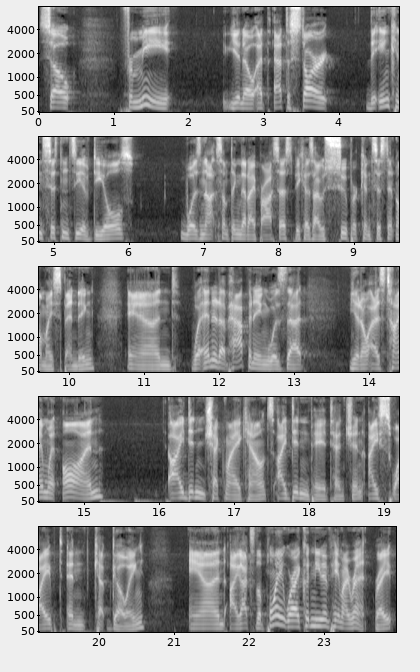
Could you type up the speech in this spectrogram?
So, for me, you know, at at the start, the inconsistency of deals was not something that I processed because I was super consistent on my spending. And what ended up happening was that, you know, as time went on, I didn't check my accounts. I didn't pay attention. I swiped and kept going. And I got to the point where I couldn't even pay my rent, right?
